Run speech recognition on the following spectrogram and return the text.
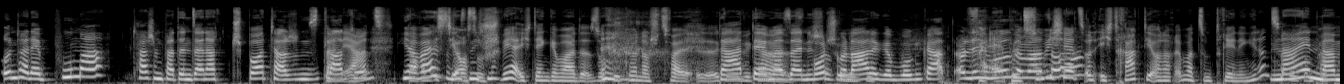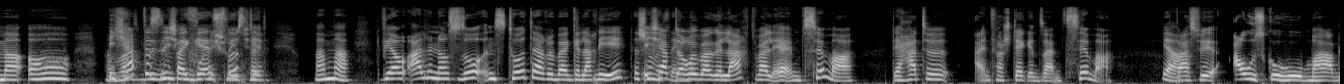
unter der Puma Taschenplatte in seiner Sporttaschenplatte. Dein Ernst? Ja, Warum weißt ist die auch so mal? schwer? Ich denke mal, da- so viel können doch zwei. Äh, Da hat der immer er seine Schokolade gebunkert und ich muss immer du mich so. jetzt? Und ich trage die auch noch immer zum Training hin und zurück. Nein, und Mama, oh. Mama, Ich hab das nicht dir. Mama, wir haben alle noch so ins Tod darüber gelacht. Nee, Das ich habe darüber gelacht, weil er im Zimmer, der hatte ein Versteck in seinem Zimmer, Ja. was wir ausgehoben haben.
